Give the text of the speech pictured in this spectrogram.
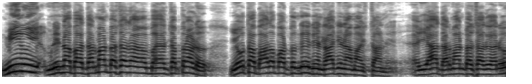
మీరు నిన్న ధర్మాన్ ప్రసాద్ చెప్తున్నాడు యువత బాధపడుతుంది నేను రాజీనామా ఇస్తాను అయ్యా ధర్మాన్ ప్రసాద్ గారు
